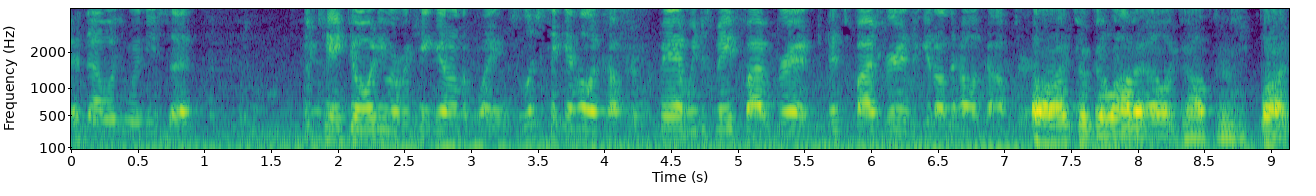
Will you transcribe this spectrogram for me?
And that was when you said, we can't go anywhere, we can't get on the plane. So let's take a helicopter. Bam, we just made five grand. It's five grand to get on the helicopter. Oh, I took a lot of helicopters, but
